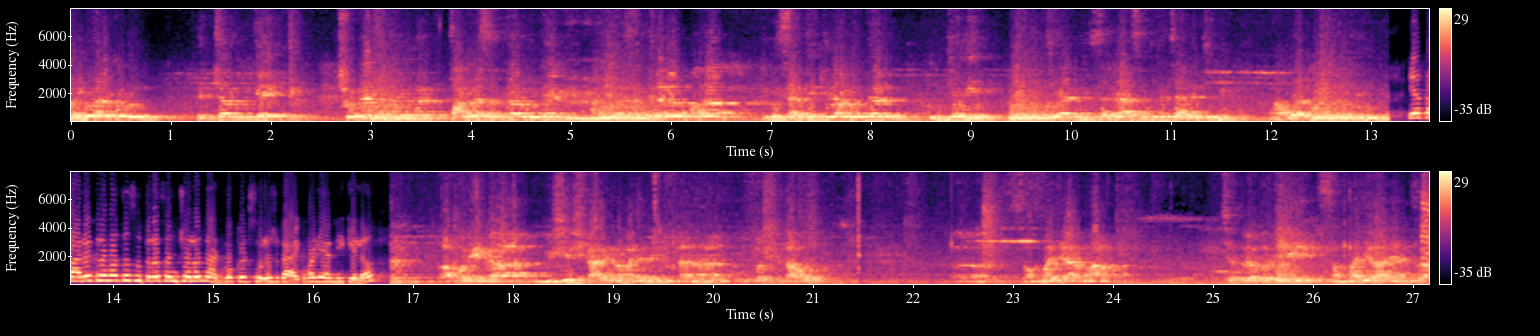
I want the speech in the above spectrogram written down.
परिवाराकडून त्यांच्या म्हणजे छोट्या चांगला सत्कार होते आणि त्या सत्काराला मला तुम्ही संधी दिल्याबद्दल तुमच्याही आणि सगळ्या असंख्य चॅनलची मी आभार मानतो. या कार्यक्रमाचं सूत्रसंचालन ऍडव्होकेट सुरेश गायकवाड यांनी केलं. आपण एका विशेष कार्यक्रमाच्या निमित्तानं उपस्थित आहोत. संभाजी छत्रपती संभाजी राजांचा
